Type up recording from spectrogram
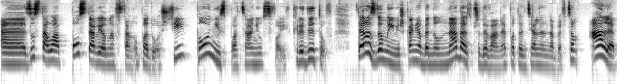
e, została postawiona w stan upadłości po niespłacaniu swoich kredytów. Teraz domy i mieszkania będą nadal sprzedawane potencjalnym nabywcom, ale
